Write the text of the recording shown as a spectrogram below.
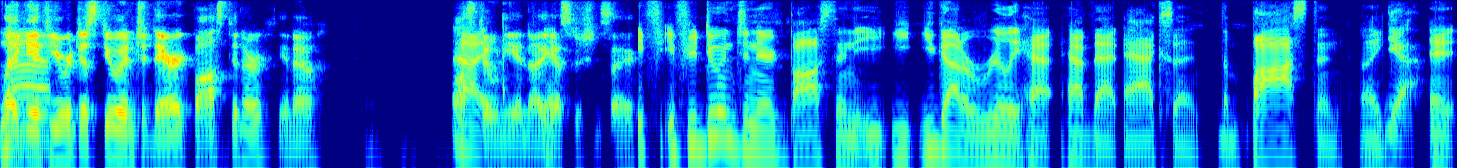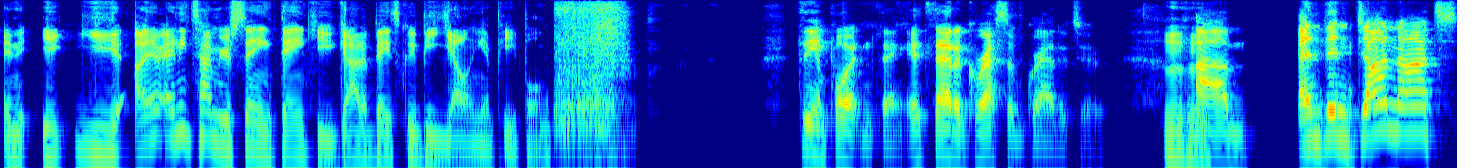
Like Nah, if you were just doing generic Bostoner, you know, Uh, Bostonian, I yeah. guess I should say. if if you're doing generic Boston, you, you, you got to really ha- have that accent, the Boston, like yeah and, and you, you anytime you're saying thank you, you got to basically be yelling at people. the important thing it's that aggressive gratitude Mhm. Um, and then Don Knotts,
